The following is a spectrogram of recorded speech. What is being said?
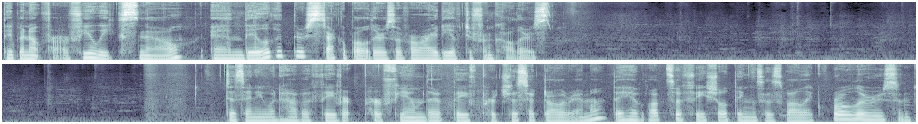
They've been out for a few weeks now and they look like they're stackable. There's a variety of different colors. Does anyone have a favorite perfume that they've purchased at Dollarama? They have lots of facial things as well, like rollers, and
